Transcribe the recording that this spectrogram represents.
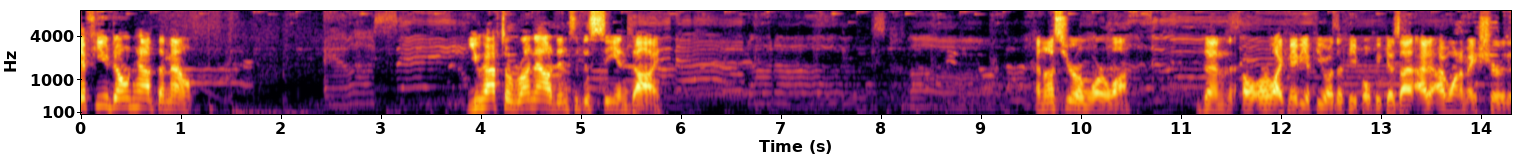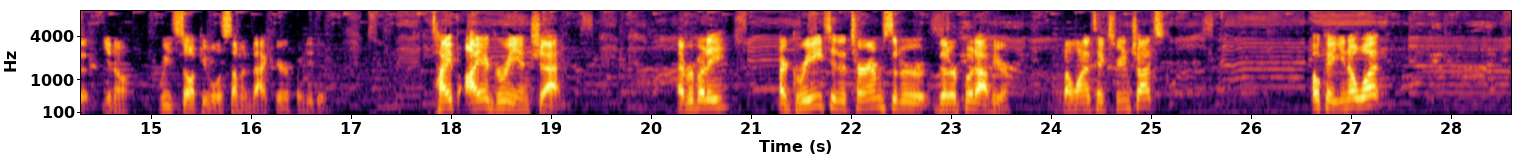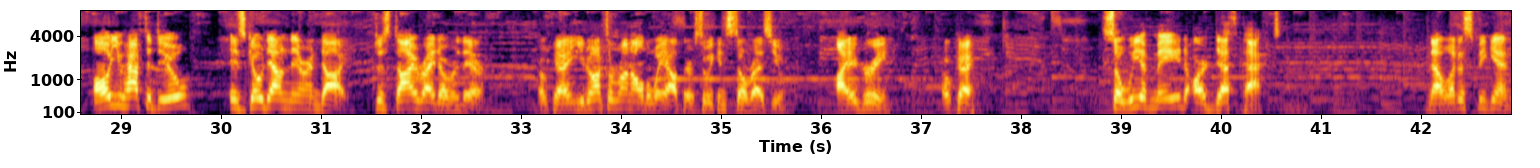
if you don't have the mount, you have to run out into the sea and die. Unless you're a warlock, then or, or like maybe a few other people, because I I, I want to make sure that you know we still have people to summon back here if we need to. Type I agree in chat. Everybody, agree to the terms that are that are put out here. If I want to take screenshots. Okay, you know what? All you have to do is go down there and die. Just die right over there. Okay? You don't have to run all the way out there so we can still res you. I agree. Okay. So we have made our death pact. Now let us begin.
